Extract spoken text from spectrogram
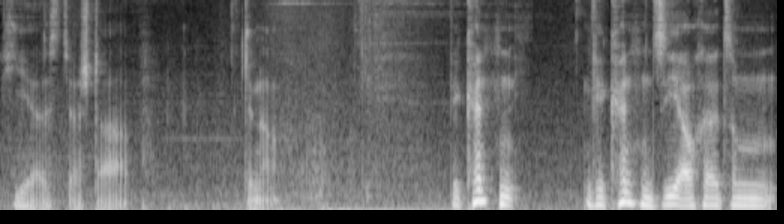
Hier ist der Stab. Genau. Wir könnten, wir könnten sie auch äh, zum,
